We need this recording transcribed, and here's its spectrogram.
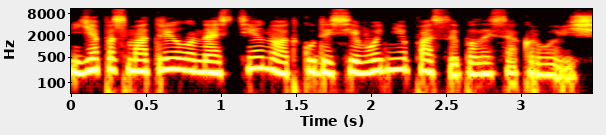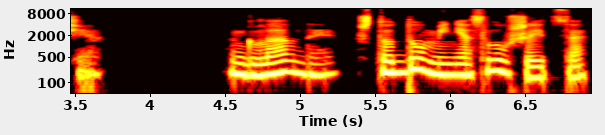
Я посмотрела на стену, откуда сегодня посыпалось сокровище. Главное, что дом меня слушается,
